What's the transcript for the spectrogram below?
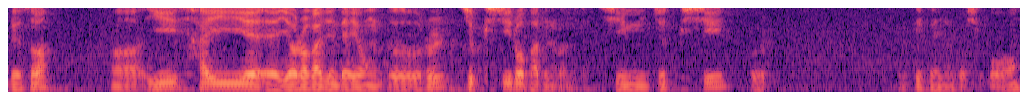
그래서 어, 이 사이의 여러 가지 내용들을 즉시로 받은 겁니다. 심즉시 불 이렇게 되는 것이고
